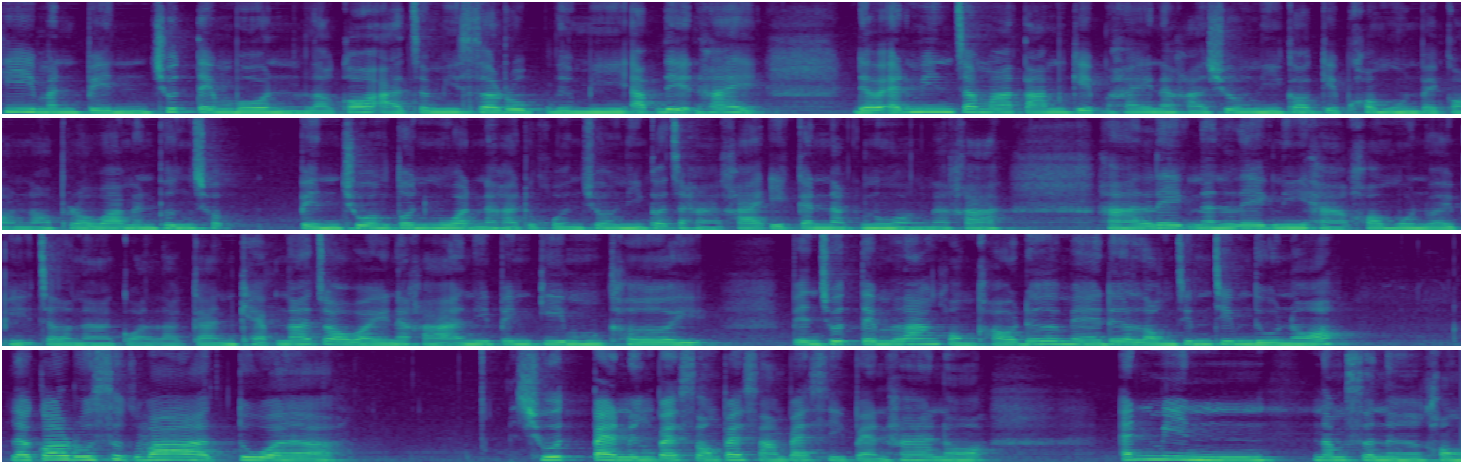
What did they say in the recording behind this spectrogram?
ที่มันเป็นชุดเต็มบน แล้วก็อาจจะมีสรุปหรือมีอัปเดตให้ เดี๋ยวแอดมินจะมาตามเก็บให้นะคะ ช่วงนี้ก็เก็บข้อมูลไปก่อนเนาะ เพราะว่ามันเพิ่งเป็นช่วงต้นงวดนะคะ ทุกคน ช่วงนี้ก็จะหาค่าอีกกันหนักหน่วงนะคะ หาเลขนั้นเลขนี้หาข้อมูลไว้พิจารณาก่อนละกัน แคปหน้าจอไว้นะคะ อันนี้เป็นกิมเคย เป็นชุดเต็มร่างของเขาเดอร์แมเดอร์ลองจิ้มจิ้มดูเนาะแล้วก็รู้สึกว่าตัวชุด 8 1 8 2 8 3 8 4 8 5 เนาะแอดมินนำเสนอของ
